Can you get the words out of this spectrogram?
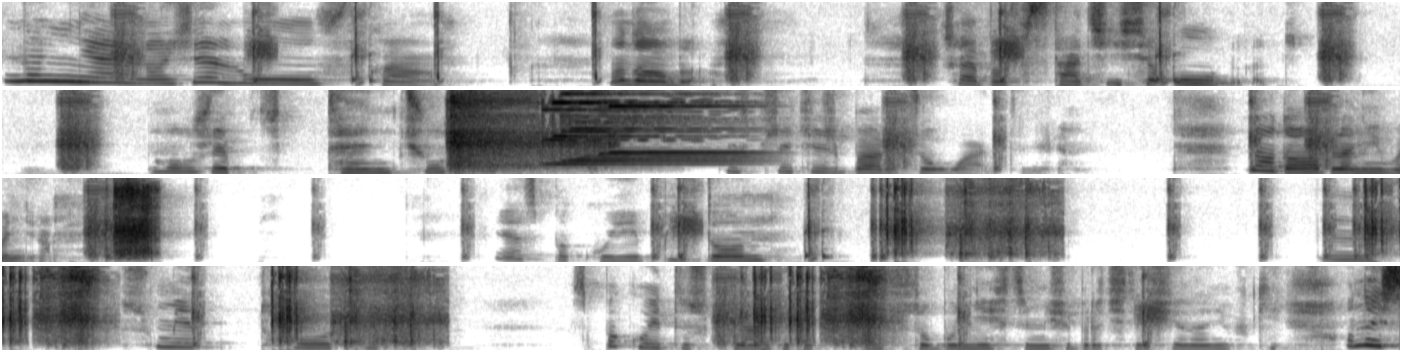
No nie, no zielówka. No dobra. Trzeba wstać i się ubrać. Może w ten ciuszek? Jest przecież bardzo ładnie. No dobra, nie będzie. Ja spakuję bidon. Mm, W sumie to tak. Spakuję też piankę tak pusto, bo nie chce mi się brać tej śniadaniówki. Ona jest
